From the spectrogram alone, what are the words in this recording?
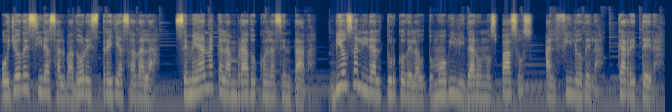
oyó decir a Salvador Estrella Sadalá. Se me han acalambrado con la sentada. Vio salir al turco del automóvil y dar unos pasos, al filo de la carretera.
